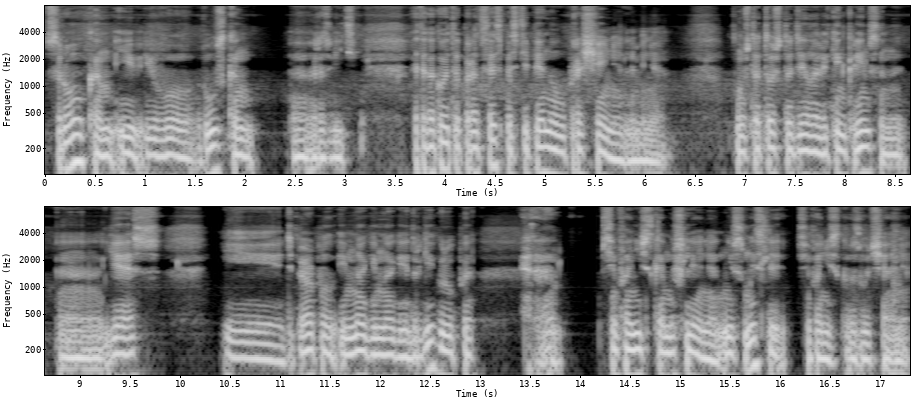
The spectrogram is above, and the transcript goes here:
с роком и его русском э, развитии, это какой-то процесс постепенного упрощения для меня. Потому что то, что делали King Crimson, э, Yes и Deep Purple и многие-многие другие группы, это симфоническое мышление. Не в смысле симфонического звучания,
